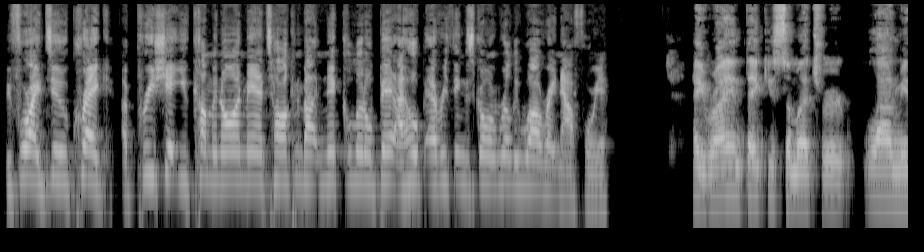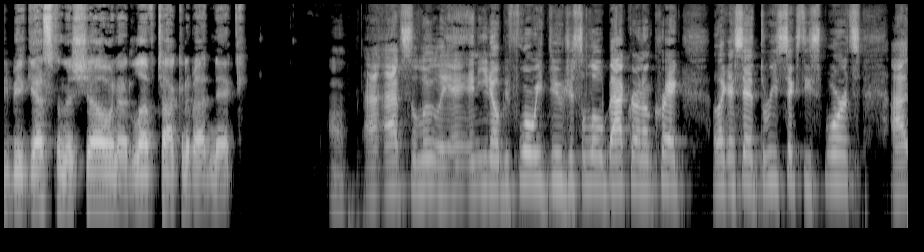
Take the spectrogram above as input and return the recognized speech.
Before I do, Craig, appreciate you coming on, man, talking about Nick a little bit. I hope everything's going really well right now for you. Hey, Ryan, thank you so much for allowing me to be a guest on the show, and I'd love talking about Nick. Oh, absolutely. And, and, you know, before we do, just a little background on Craig. Like I said, 360 Sports, uh,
